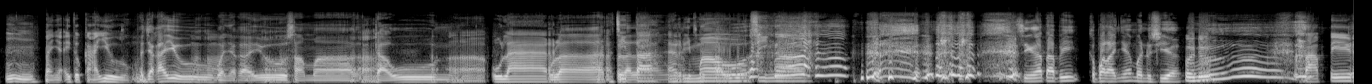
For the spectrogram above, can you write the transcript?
Mm. banyak itu kayu. Banyak kayu, Heeh. banyak kayu sama Heeh. daun, Uh, ular, ular, cita, harimau, cita. singa. singa tapi kepalanya manusia. Waduh. tapir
